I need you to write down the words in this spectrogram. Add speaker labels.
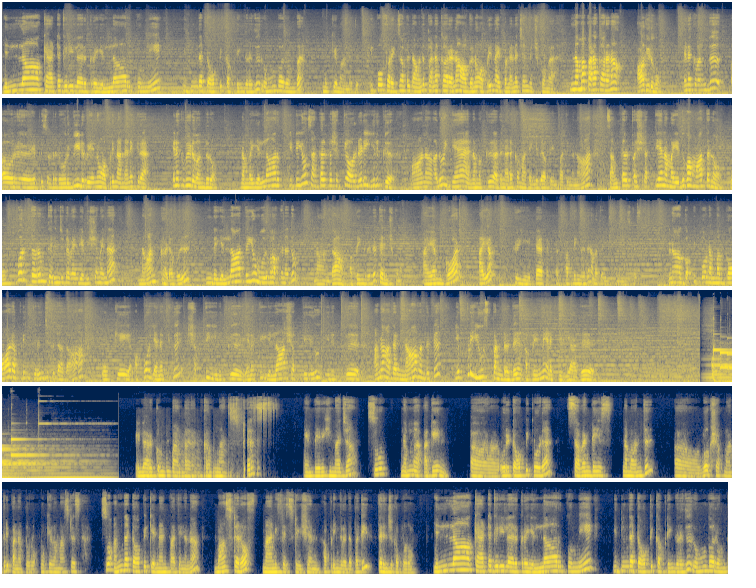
Speaker 1: எல்லா கேட்டகரியில இருக்கிற எல்லாருக்குமே இந்த டாபிக் அப்படிங்கிறது ரொம்ப ரொம்ப முக்கியமானது. இப்போ ஃபார் எக்ஸாம்பிள் நான் வந்து பணக்காரனா ஆகணும் அப்படின்னு நான் இப்ப நினைச்சேன்னு வச்சுக்கோங்க. நம்ம பணக்காரனா ஆகிடுவோம். எனக்கு வந்து ஒரு எப்படி சொல்றது ஒரு வீடு வேணும் அப்படின்னு நான் நினைக்கிறேன். எனக்கு வீடு வந்துடும் நம்ம எல்லாருக்கிட்டையும் சங்கல்ப சக்தி ஆல்ரெடி இருக்கு. ஆனாலும் ஏன் நமக்கு அது நடக்க மாட்டேங்குது அப்படின்னு பாத்தீங்கன்னா சங்கல்ப சக்தியை நம்ம எதுவா மாத்தணும்? ஒவ்வொருத்தரும் தெரிஞ்சுக்க வேண்டிய விஷயம் என்ன? நான் கடவுள் இந்த எல்லாத்தையும் உருவாக்குனதும் நான் தான் அப்படிங்கறத தெரிஞ்சுக்கணும். I am God I am creator அப்படிங்கறத நம்ம தெரிஞ்சுக்கணும் sisters. நான் இப்போ நம்ம காட் அப்படின்னு தெரிஞ்சுக்கிட்டாதான் ஓகே அப்போ எனக்கு சக்தி இருக்கு. எனக்கு எல்லா சக்தியும் இருக்கு. ஆனா அதை நான் வந்துட்டு எப்படி யூஸ் பண்றது அப்படின்னு எனக்கு தெரியாது. எல்லாருக்கும் வணக்கம் மாஸ்டர்ஸ் என் பேரு ஹிமாஜா. சோ நம்ம அகைன் ஒரு டாபிக்கோட செவன் டேஸ் நம்ம வந்து ஒர்க் ஷாப் மாதிரி பண்ண போறோம். ஓகேவா மாஸ்டர்ஸ் சோ அந்த டாபிக் என்னன்னு பாத்தீங்கன்னா மாஸ்டர் ஆஃப் மேனிஃபெஸ்டேஷன் அப்படிங்கறத பத்தி தெரிஞ்சுக்க போறோம். எல்லா கேட்டகரியில இருக்கிற எல்லாருக்குமே இந்த டாபிக் அப்படிங்கிறது ரொம்ப ரொம்ப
